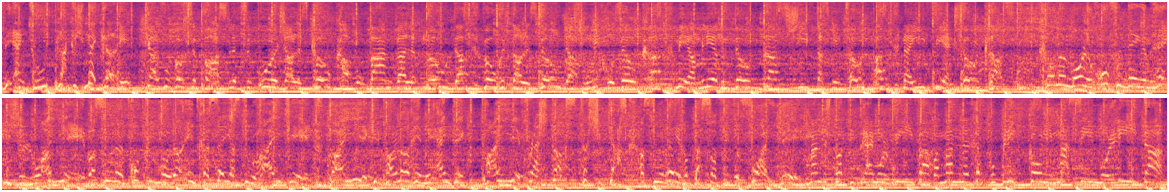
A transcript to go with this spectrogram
wie eng tut placke schmecke egal wo wo se bas lipse bruch alles ko kap wo bahn well mo das woch alles do das wo mikro so krass. Mé am lewen do blass schief das gen tot passt. Naiv wie eng showklassen Kommemol Ro vun degem héige Loie was une Proprio oder Interesseiers du Haike Paie ki Palmarin e engdig Paie Fresh Docks tësche Gas. Ass duréiere besser wie de Foie Manch pat die dreimal viva war man Republik goni Massimo Lider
